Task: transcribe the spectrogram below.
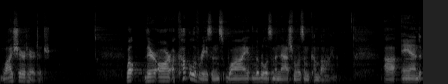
Why shared heritage? Well, there are a couple of reasons why liberalism and nationalism combine. Uh, and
